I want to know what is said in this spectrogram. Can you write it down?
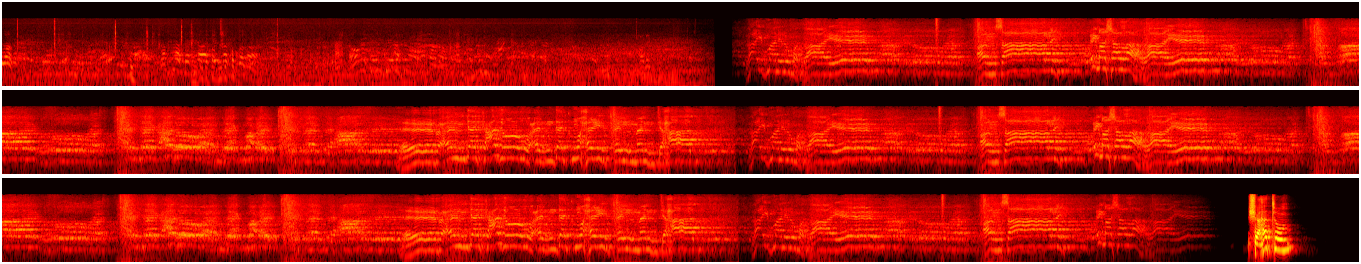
غايب مان نلومك غايب. أنصاري. إي ما شاء الله. المنتحات غايب ما نلومك غايب أنصاري. إي ما شاء الله. شاهدتم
